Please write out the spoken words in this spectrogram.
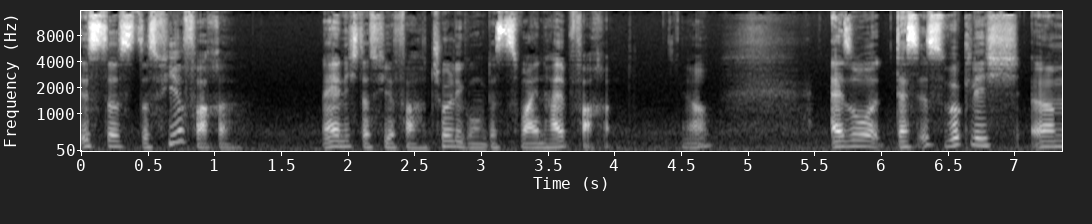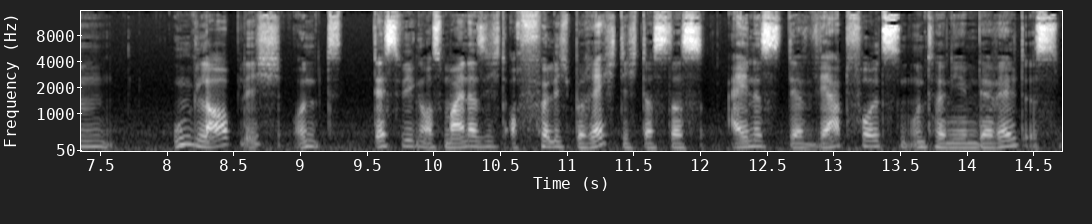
ist das das Vierfache. Naja, nicht das Vierfache, Entschuldigung, das Zweieinhalbfache. Ja? Also das ist wirklich ähm, unglaublich und deswegen aus meiner Sicht auch völlig berechtigt, dass das eines der wertvollsten Unternehmen der Welt ist.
